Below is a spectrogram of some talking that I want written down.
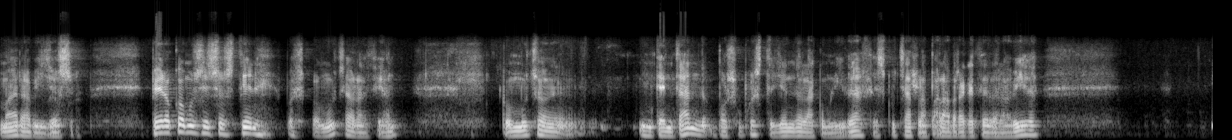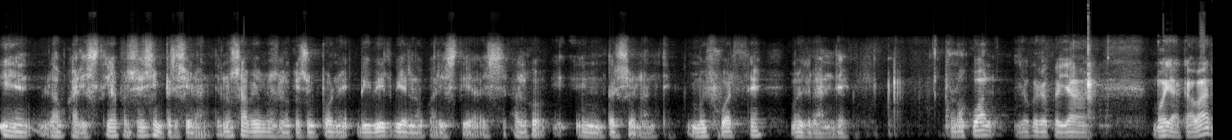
maravilloso. Pero ¿cómo se sostiene? Pues con mucha oración, con mucho intentando, por supuesto, yendo a la comunidad, escuchar la palabra que te da la vida. Y la Eucaristía, pues es impresionante. No sabemos lo que supone vivir bien la Eucaristía. Es algo impresionante, muy fuerte, muy grande. Con lo cual, yo creo que ya voy a acabar.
